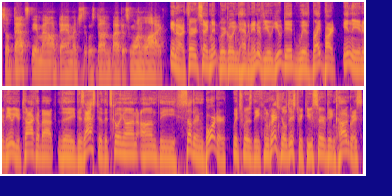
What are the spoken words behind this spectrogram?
So that's the amount of damage that was done by this one lie. In our third segment, we're going to have an interview you did with Breitbart. In the interview, you talk about the disaster that's going on on the southern border, which was the congressional district you served in Congress,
